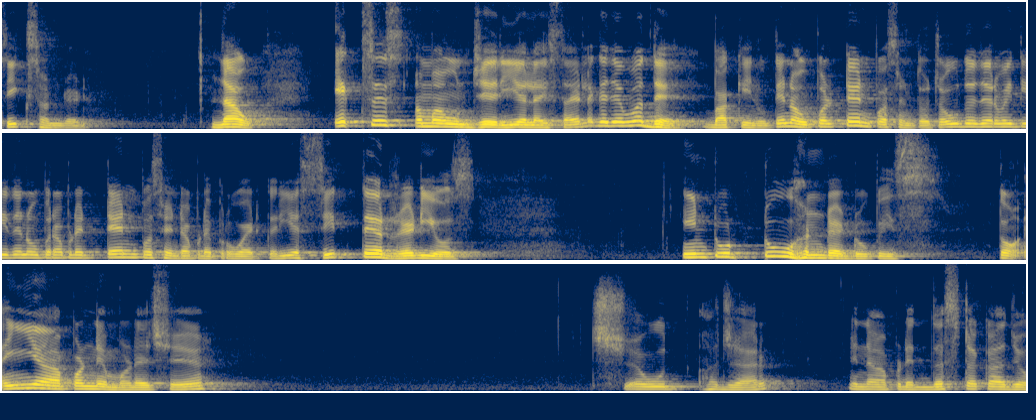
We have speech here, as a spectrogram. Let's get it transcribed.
six hundred now excess amount જે રિયલાઇઝ થાય એટલે કે જે વધે બાકીનું, તેના ઉપર ટેન પર્સન્ટ તો ચૌદ હજાર વહીતી તેના ઉપર આપણે ટેન પર્સન્ટ આપણે પ્રોવાઈડ કરીએ. સિત્તેર radios into two hundred rupees તો અહીંયા આપણને મળે છે ચૌદ હજાર. એના આપણે દસ ટકા જો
